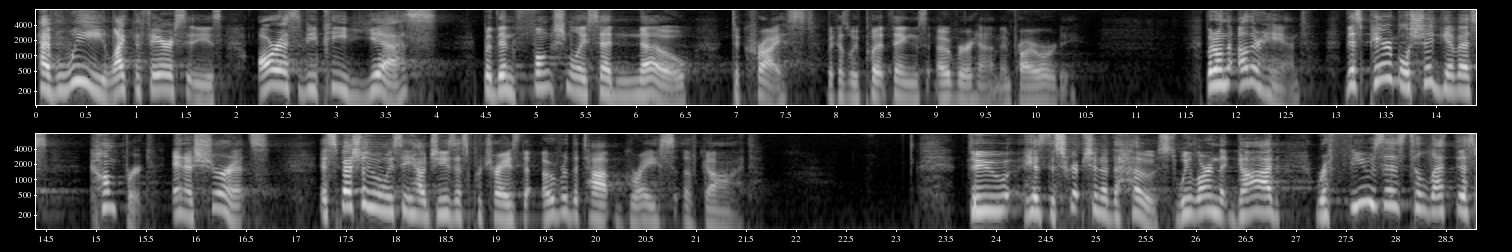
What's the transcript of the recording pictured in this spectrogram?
Have we, like the Pharisees, RSVP'd yes, but then functionally said no to Christ because we put things over him in priority? But on the other hand, this parable should give us comfort and assurance, especially when we see how Jesus portrays the over the top grace of God. Through his description of the host, we learn that God refuses to let this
